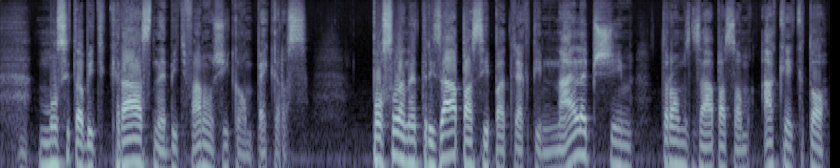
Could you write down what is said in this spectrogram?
musí to byť krásne byť fanúšikom Packers. Posledné tri zápasy patria k tým najlepším trom zápasom, aké kto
